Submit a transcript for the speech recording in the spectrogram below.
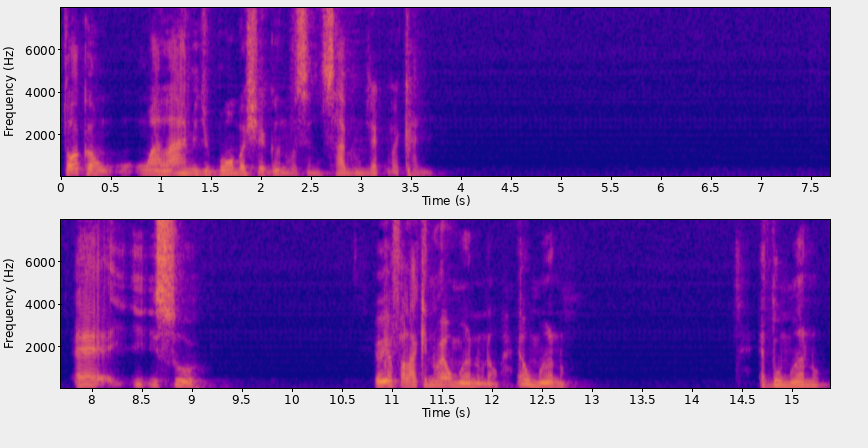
toca um, um alarme de bomba chegando, você não sabe onde é que vai cair. É isso. Eu ia falar que não é humano, não. É humano. É do humano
